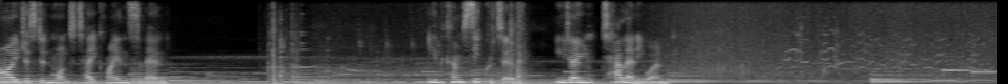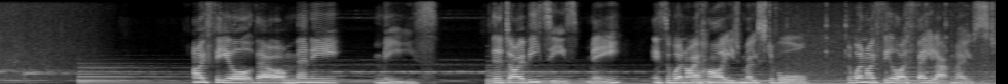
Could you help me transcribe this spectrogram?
I just didn't want to take my insulin. You become secretive, you don't tell anyone. I feel there are many me's. The diabetes me is the one I hide most of all the one I feel I fail at most.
